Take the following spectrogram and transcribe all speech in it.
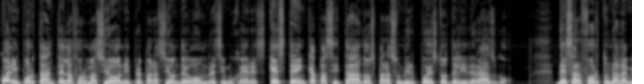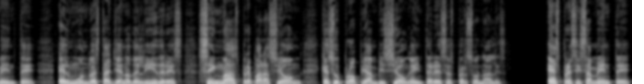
Cuán importante es la formación y preparación de hombres y mujeres que estén capacitados para asumir puestos de liderazgo. Desafortunadamente, el mundo está lleno de líderes sin más preparación que su propia ambición e intereses personales. Es precisamente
